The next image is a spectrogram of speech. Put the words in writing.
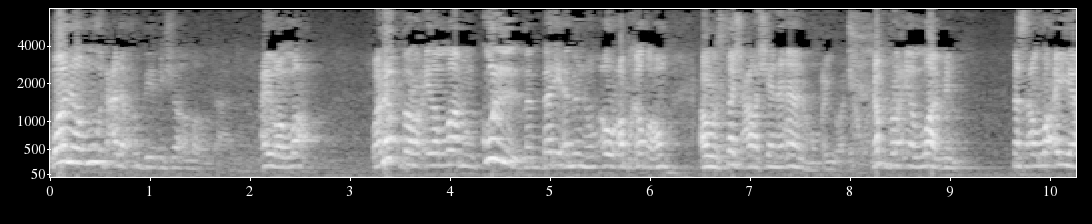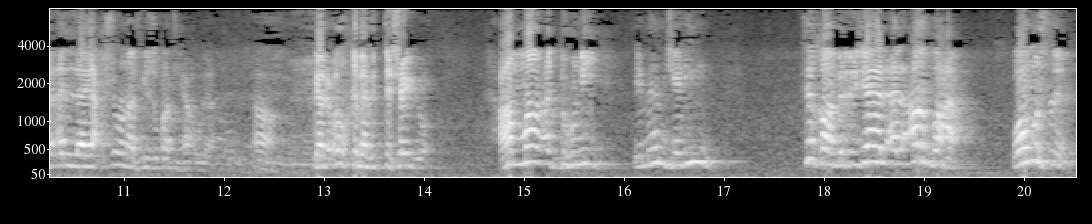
ونموت على حبه إن شاء الله تعالى. أي أيوة والله. ونبرأ إلى الله من كل من برئ منهم أو أبغضهم أو استشعر شنآنهم. أيها الإخوة نبرأ إلى الله منه. نسأل الله أن ألا يحشرنا في زمرة هؤلاء. آه. قال عرقب في التشيع عمار الدهني إمام جليل. ثقة من رجال الأربعة ومسلم.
